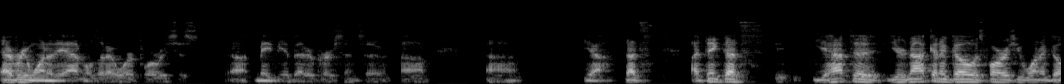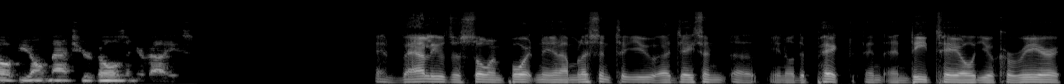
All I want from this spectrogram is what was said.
every one of the admirals that I worked for was just uh, made me a better person. So um, uh, yeah, that's I think that's you have to. You're not going to go as far as you want to go if you don't match your goals and your values. And values are so important. And I'm listening to you, uh, Jason. Uh, you know, depict and and detail your career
